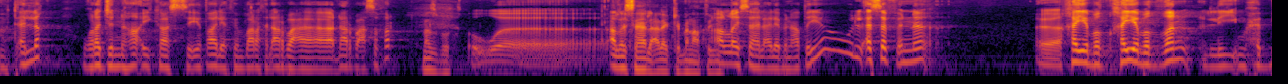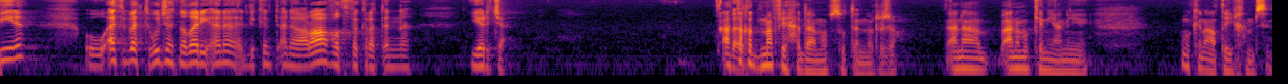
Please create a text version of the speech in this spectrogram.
متألق ورجع النهائي كاس إيطاليا في مباراة الأربعة الأربعة صفر. مزبوط. و الله يسهل عليك يا بن عطية. الله يسهل عليه بن عطية. وللأسف إنه آه، خيب خيب الظن لمحبينه وأثبت وجهة نظري أنا اللي كنت أنا رافض فكرة أنه يرجع. أعتقد ما في حدا مبسوط إنه رجع. أنا أنا ممكن يعني ممكن أعطيه خمسة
